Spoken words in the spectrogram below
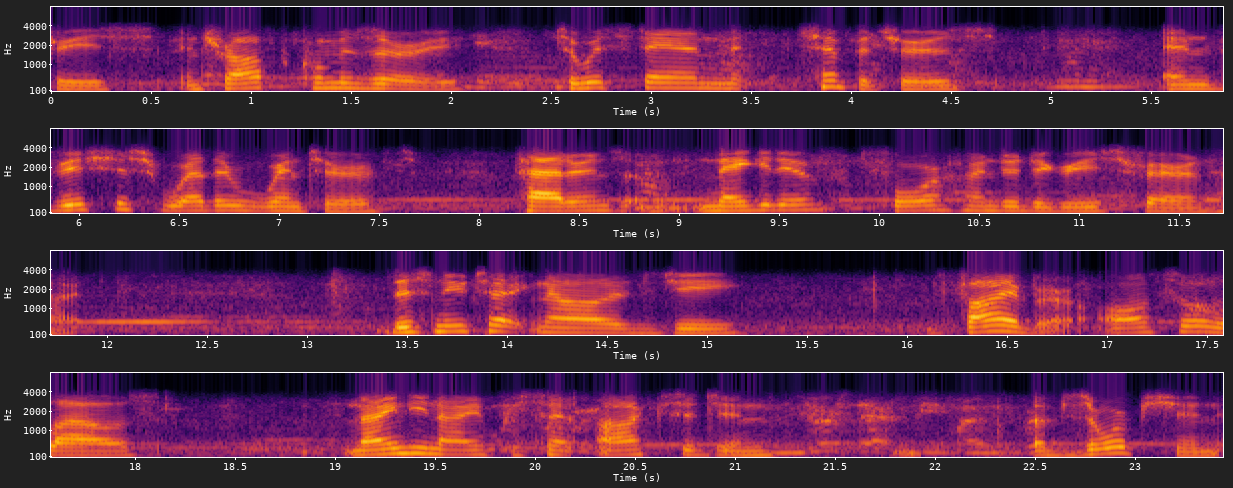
trees in tropical Missouri to withstand temperatures and vicious weather winter patterns of negative 400 degrees Fahrenheit. This new technology fiber also allows 99% oxygen absorption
